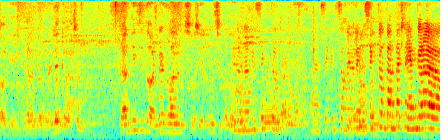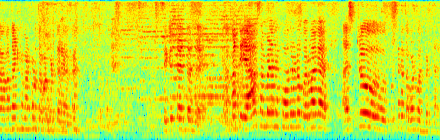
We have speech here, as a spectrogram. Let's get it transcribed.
ಹೋಗಿ ಕಲೆ ಒಳ್ಳೆ ಕಲೆಕ್ಷನ್ ಗಾಂಧೀಜಿದು ಹಂಡ್ರೆಡ್ ವಾಲ್ಯೂಮ್ಸ್ ಎಲ್ಲೂ ಸಿಗಲ್ಲ. ನಮಗೆ ಸಿಕ್ತು. ಸಿಕ್ಕಿದ ಸಮಯದಲ್ಲಿ ಸಿಕ್ತು ಅಂತ ಅಂದ ತಕ್ಷಣ ಹೆಂಗಾರ ಹೊಂದಾಣಿಕೆ ಮಾಡ್ಕೊಂಡು ತಗೊಂಡ್ಬಿಡ್ತಾರೆ ಅವರು. ಸಿಗುತ್ತೆ ಅಂತಂದ್ರೆ. ಮತ್ತೆ ಯಾವ ಸಮ್ಮೇಳನಕ್ಕೆ ಹೋದ್ರೂ ಬರುವಾಗ ಅಷ್ಟು ಪುಸ್ತಕ ತಗೊಂಡು ಬಂದ್ಬಿಡ್ತಾರೆ.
